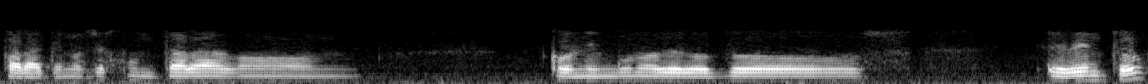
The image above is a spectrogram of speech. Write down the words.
para que no se juntara con, con ninguno de los dos eventos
